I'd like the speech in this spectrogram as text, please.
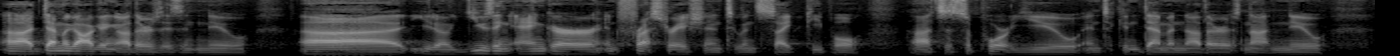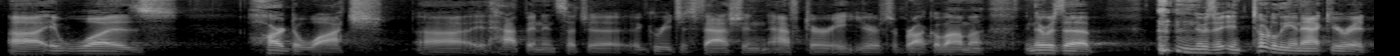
Uh, demagoguing others isn't new. Uh, you know, using anger and frustration to incite people uh, to support you and to condemn another is not new. Uh, it was hard to watch uh, it happen in such a egregious fashion after eight years of Barack Obama. And there was a there was a totally inaccurate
